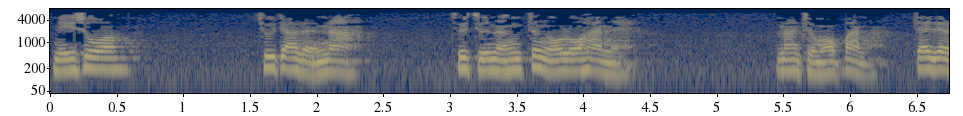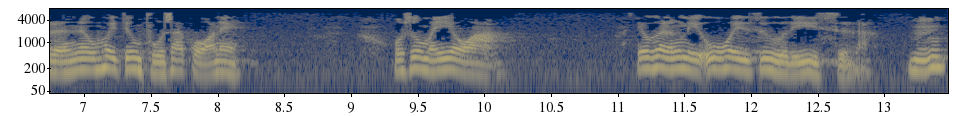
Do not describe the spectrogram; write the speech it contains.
你说出家人呐，就只能证阿罗汉呢？那怎么办？在家人会证菩萨果呢？”我说：“没有啊，有可能你误会师傅的意思了。”嗯，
